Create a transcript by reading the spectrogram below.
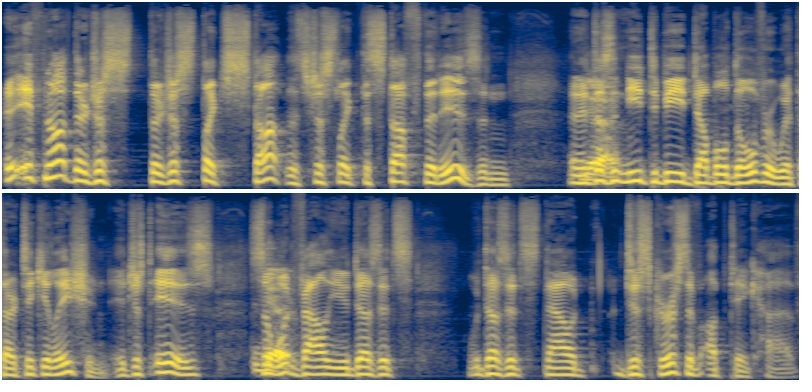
If not they're just they're just like stuff. It's just like the stuff that is and and it yeah. doesn't need to be doubled over with articulation. It just is. So, yeah. what value does its does its now discursive uptake have?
